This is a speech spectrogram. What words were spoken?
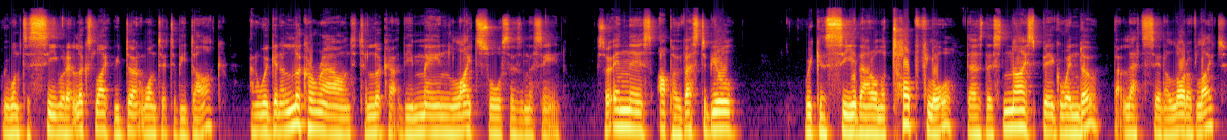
We want to see what it looks like. We don't want it to be dark and we're going to look around to look at the main light sources in the scene. So in this upper vestibule, we can see that on the top floor, there's this nice big window that lets in a lot of light.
